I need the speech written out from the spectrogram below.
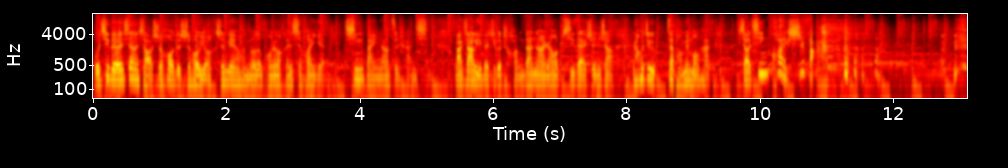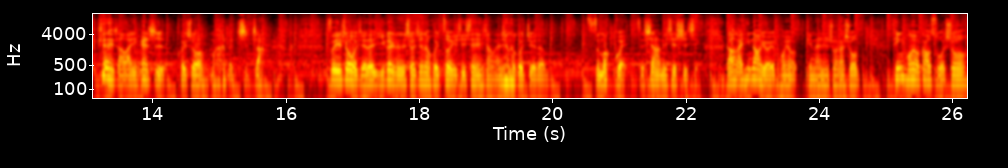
我记得像小时候的时候，有身边有很多的朋友很喜欢演《新白娘子传奇》，把家里的这个床单呢，然后披在身上，然后就在旁边猛喊：“小青快施法！” 现在想来应该是会说“妈的智障”。所以说，我觉得一个人的时候，真的会做一些现在想来，真的会觉得什么鬼这这样的一些事情。然后来听到有一朋友给男生说，他说听朋友告诉我说，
